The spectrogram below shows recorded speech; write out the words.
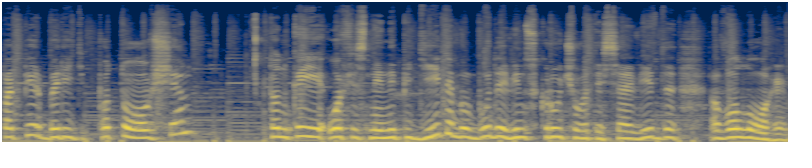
Папір беріть потовще. Тонкий офісний не підійде, бо буде він скручуватися від вологи.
